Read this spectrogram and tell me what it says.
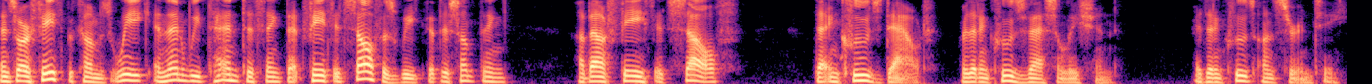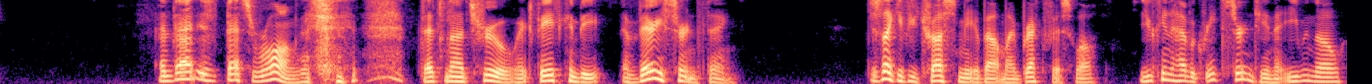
and so our faith becomes weak, and then we tend to think that faith itself is weak, that there's something about faith itself that includes doubt, or that includes vacillation, or that includes uncertainty. And that is that's wrong. That's that's not true. Right? Faith can be a very certain thing. Just like if you trust me about my breakfast, well, you can have a great certainty in that even though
